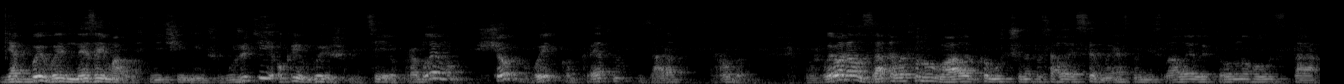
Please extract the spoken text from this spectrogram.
якби ви не займалися нічим іншим у житті, окрім вирішення цієї проблеми, що б ви конкретно зараз робили? Можливо, там зателефонували б комусь чи написали смс, надіслали електронного листа,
